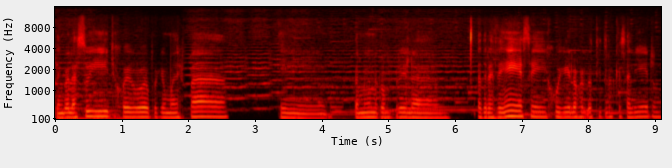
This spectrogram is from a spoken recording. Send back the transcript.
tengo la Switch, juego Pokémon Espada, eh, también me compré la, la 3DS y jugué los, los títulos que salieron.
